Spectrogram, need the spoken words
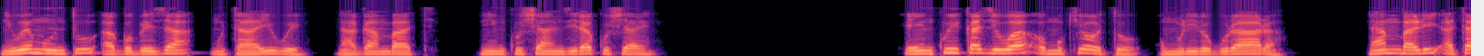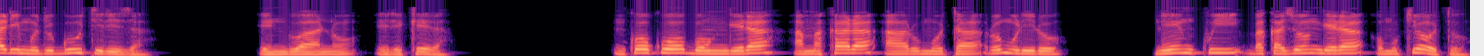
Niwe muntu agobeza mutayiwe nagamba ati ninkushanzira kushaye. Enkwikaziwa omukyoto omuliro gurara nambali atali mujugutiriza endwano erekera nkoko bongera amakara arumota romuliro nenkwi bakazongera omukyoto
